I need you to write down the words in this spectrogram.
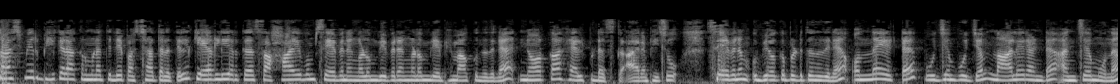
കാശ്മീർ ഭീകരാക്രമണത്തിന്റെ പശ്ചാത്തലത്തിൽ കേരളീയർക്ക് സഹായവും സേവനങ്ങളും വിവരങ്ങളും ലഭ്യമാക്കുന്നതിന് നോർക്ക ഹെൽപ്പ് ഡെസ്ക് ആരംഭിച്ചു. സേവനം ഉപയോഗപ്പെടുത്തുന്നതിന് ഒന്ന് എട്ട് പൂജ്യം പൂജ്യം നാല് രണ്ട് അഞ്ച് മൂന്ന്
